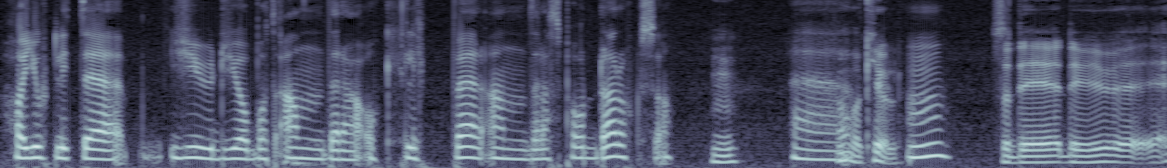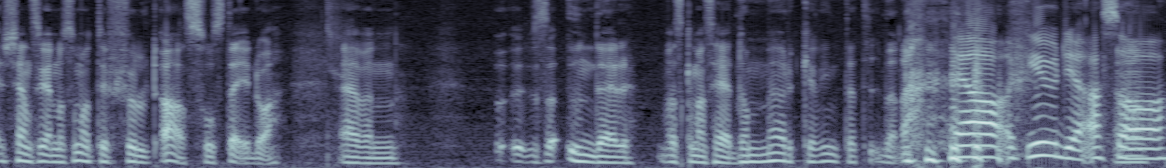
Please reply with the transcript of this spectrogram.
har gjort lite ljudjobb åt andra och klipper andras poddar också. Mm. Eh, Ja, vad kul. mm, Så det, det ju, känns ju ändå som att det är fullt ös hos dig då. Även under, vad ska man säga, de mörka vintertiderna. ja, gud ja. Alltså, Ja.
